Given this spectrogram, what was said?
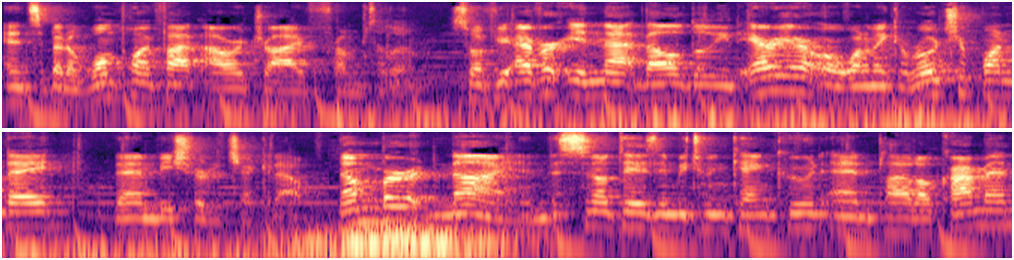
and it's about a 1.5 hour drive from Tulum. So if you're ever in that Valladolid area or want to make a road trip one day, then be sure to check it out. Number nine, and this cenote is in between Cancun and Playa del Carmen.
